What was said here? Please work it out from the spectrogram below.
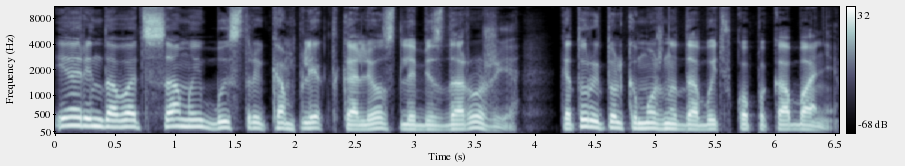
и арендовать самый быстрый комплект колес для бездорожья, который только можно добыть в Копакабане.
